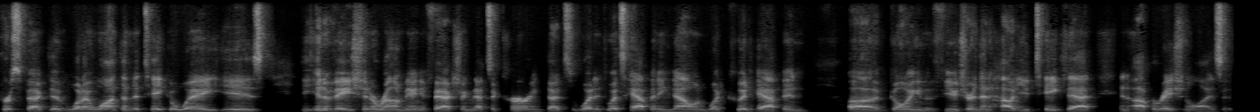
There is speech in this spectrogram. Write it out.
perspective what i want them to take away is the innovation around manufacturing that's occurring. That's what what's happening now and what could happen uh, going into the future? And then how do you take that and operationalize it?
